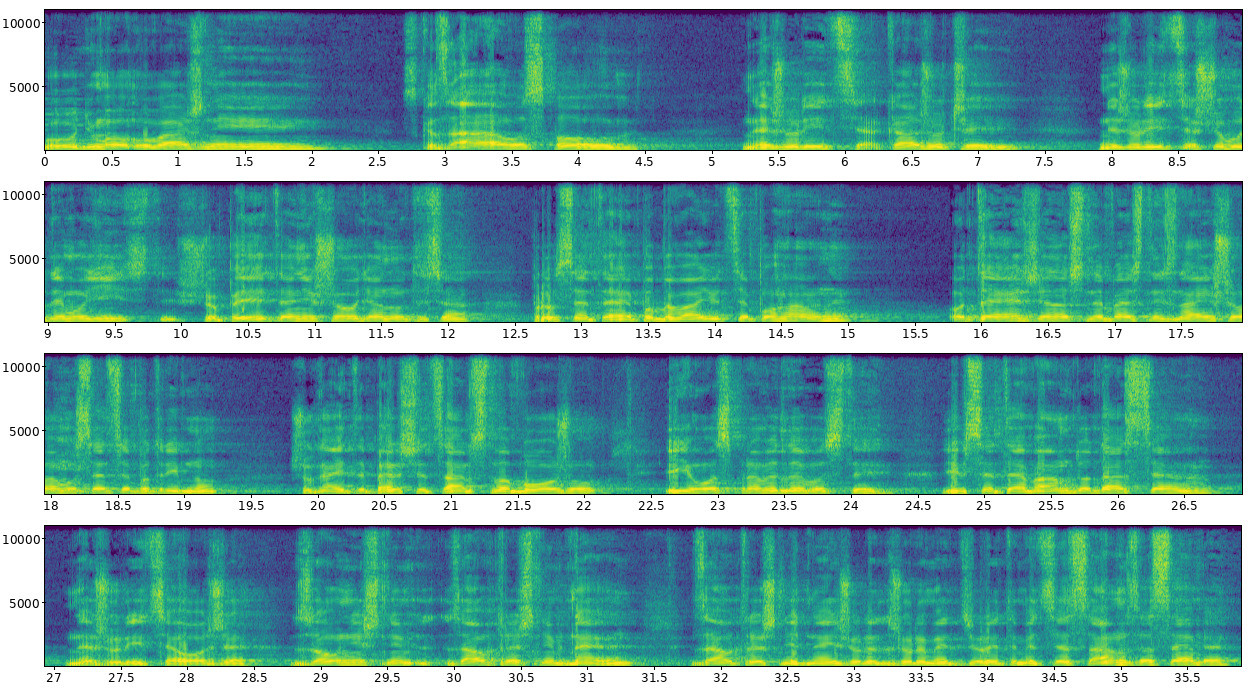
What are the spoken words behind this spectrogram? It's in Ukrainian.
Будьмо уважні, сказав Господь, не журіться, кажучи, не журіться, що будемо їсти, що пити, ані що одягнутися, про все те побиваються погане. Отець наш Небесний знає, що вам усе це потрібно. Шукайте перше царства Божого і Його справедливості, і все те вам додасться. Не журіться, отже, завтрашнім днем, жури- журими- журитиметься сам за себе,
